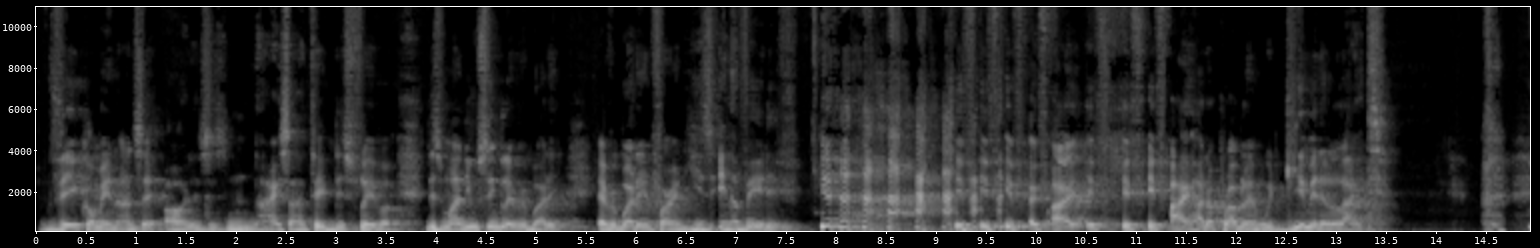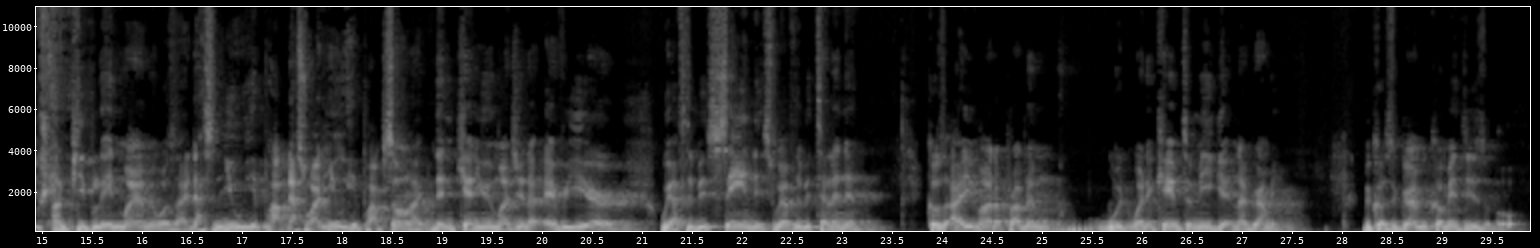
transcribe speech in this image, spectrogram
They come in and say, "Oh, this is nice. I'll take this flavor. This is my new single, everybody. Everybody in foreign, he's innovative." if, if, if, if I if, if if I had a problem with "Gimme the Light," and people in Miami was like, "That's new hip hop. That's what new hip hop sound like." Then can you imagine that every year we have to be saying this? We have to be telling them. Because I even had a problem with when it came to me getting a Grammy. Because the Grammy committee is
